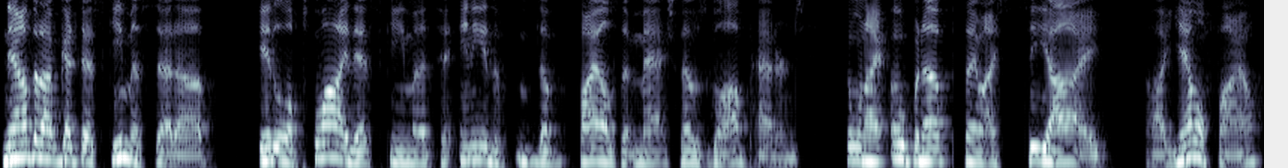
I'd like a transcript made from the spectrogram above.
Now that I've got that schema set up, it'll apply that schema to any of the, the files that match those glob patterns. So when I open up, say, my CI uh, YAML file,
